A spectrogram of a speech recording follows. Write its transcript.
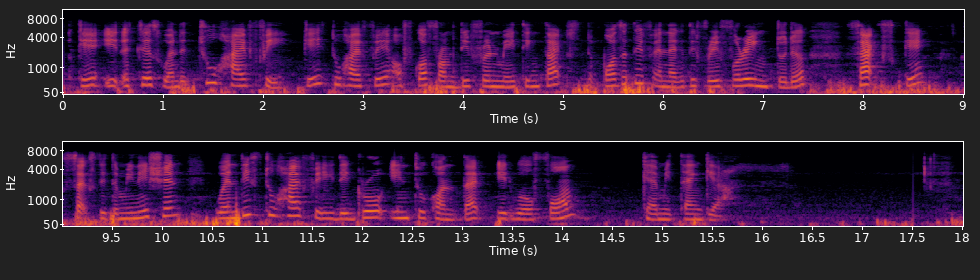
okay, it occurs when the two hyphae, okay, two hyphae, of course, from different mating types, the positive and negative referring to the sex, okay, sex determination. When these two hyphae they grow into contact, it will form gametangia.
